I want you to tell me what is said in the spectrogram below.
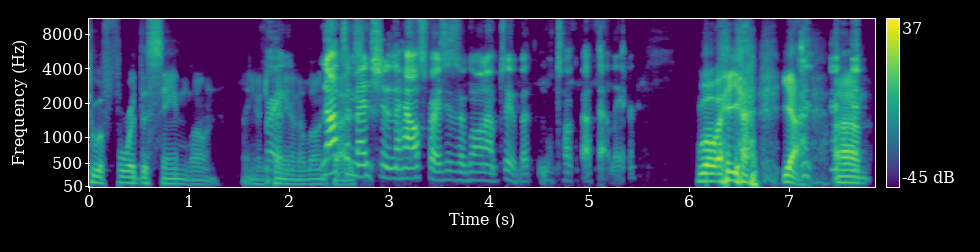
to afford the same loan you know depending right. on the loan not size. to mention the house prices have gone up too but we'll talk about that later well yeah yeah um,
